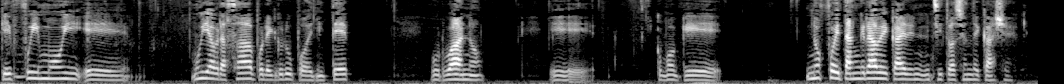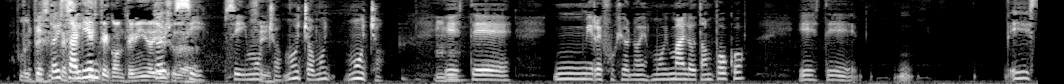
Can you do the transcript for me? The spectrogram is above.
que fui muy, eh, muy abrazada por el grupo de NITEP urbano, eh, como que no fue tan grave caer en situación de calle. Porque, estoy saliendo. contenido y Sí, sí, mucho, mucho, muy, mucho. Este mi refugio no es muy malo tampoco este es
